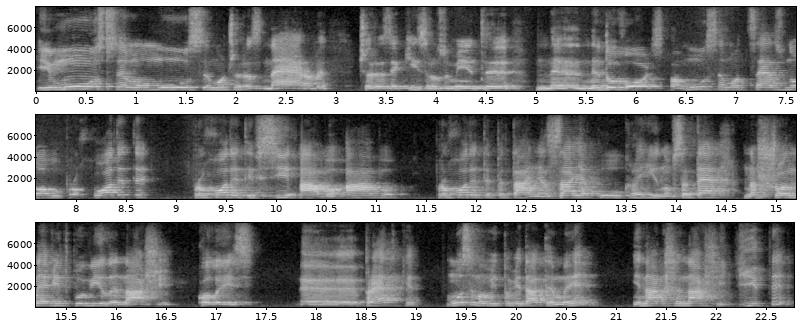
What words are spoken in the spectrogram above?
і мусимо, мусимо через нерви. Через якісь розумієте недовольства, мусимо це знову проходити, проходити всі або або, проходити питання за яку Україну, все те, на що не відповіли наші колись е, предки, мусимо відповідати ми, інакше наші діти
